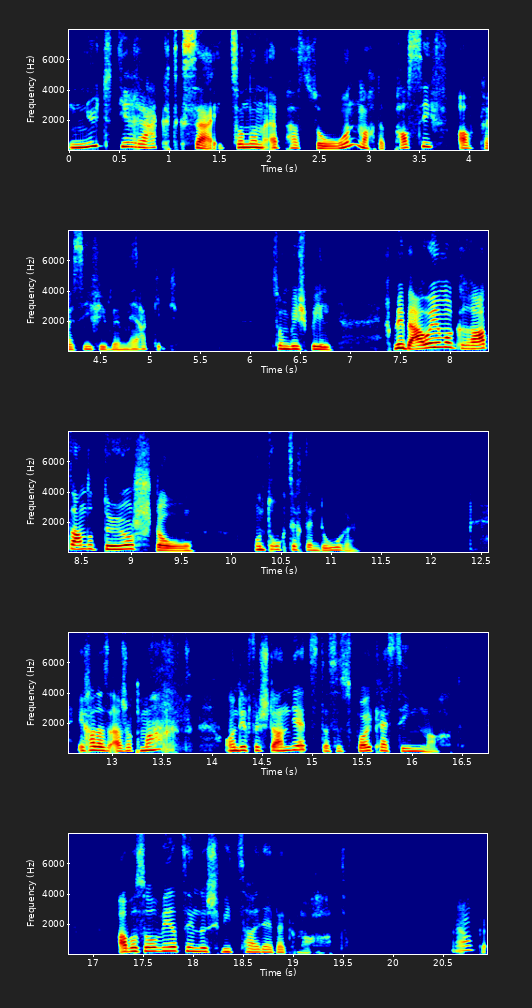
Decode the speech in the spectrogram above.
nicht direkt gesagt, sondern eine Person macht eine passiv-aggressive Bemerkung. Zum Beispiel, ich bleibe auch immer gerade an der Tür stehen und druckt sich dann durch. Ich habe das auch schon gemacht und ich verstand jetzt, dass es voll keinen Sinn macht. Aber so wird es in der Schweiz halt eben gemacht. Okay.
